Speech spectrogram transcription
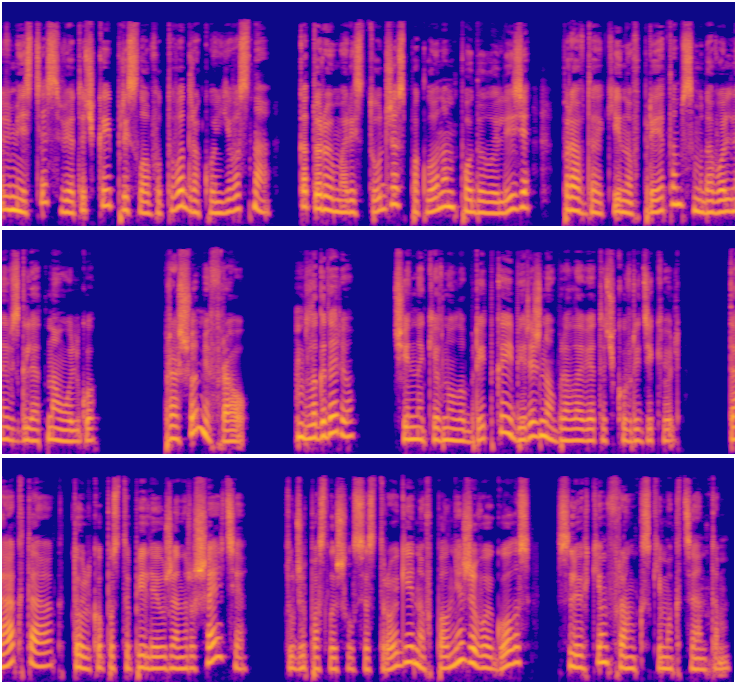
вместе с веточкой пресловутого драконьего сна, которую Марис тут же с поклоном подал Элизе, правда, окинув при этом самодовольный взгляд на Ольгу. «Прошу, мифрау». «Благодарю», — чинно кивнула Бритка и бережно убрала веточку в редикюль. «Так-так, только поступили и уже нарушаете?» Тут же послышался строгий, но вполне живой голос с легким франкским акцентом.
